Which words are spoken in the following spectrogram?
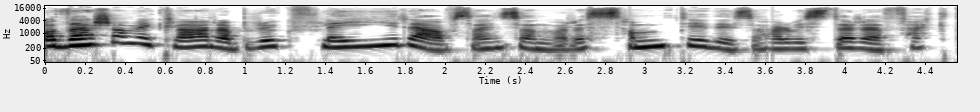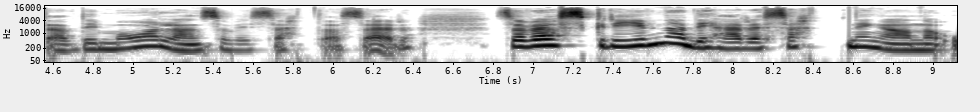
Og dersom vi klarer å bruke flere av sansene våre samtidig, så har vi større effekt av de målene som vi setter oss her. Så ved å skrive ned de her setningene og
